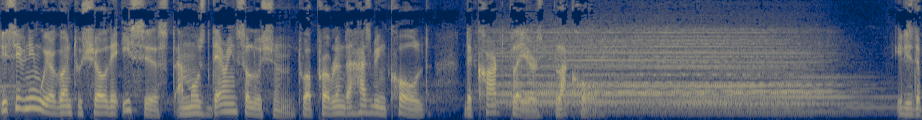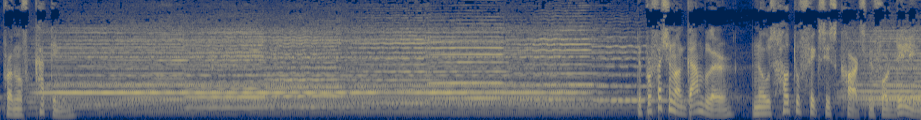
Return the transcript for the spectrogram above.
This evening we are going to show the easiest and most daring solution to a problem that has been called the card player's black hole. It is the problem of cutting. The professional gambler knows how to fix his cards before dealing.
